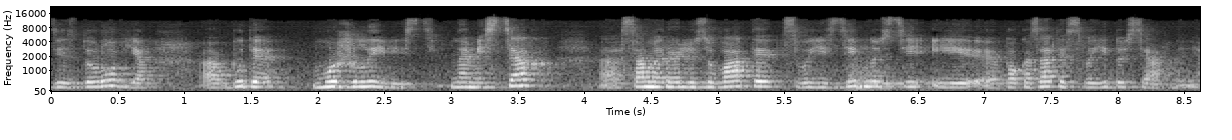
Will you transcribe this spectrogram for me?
зі здоров'я е, буде можливість на місцях е, саме реалізувати свої здібності і е, показати свої досягнення.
